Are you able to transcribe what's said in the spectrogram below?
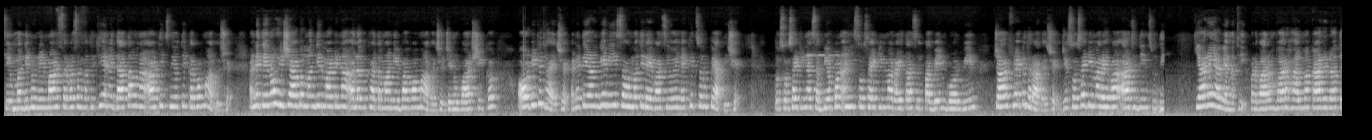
શિવ મંદિરનું નિર્માણ સર્વસંમતિથી અને દાતાઓના આર્થિક સહયોગથી કરવામાં આવ્યું છે અને તેનો હિસાબ મંદિર માટેના અલગ ખાતામાં નિભાવવામાં આવે છે, જેનું વાર્ષિક ઓડિટ થાય છે અને તે અંગેની સહમતિ રહેવાસીઓએ લેખિત સ્વરૂપે આપી છે. તો સોસાયટીના સભ્ય પણ અહીં સોસાયટીમાં રહેતા શિલ્પાબેન ગોરવીર ચાર ફ્લેટ ધરાવે છે, જે સોસાયટીમાં રહેવા આજ દિન સુધી ક્યારેય આવ્યા નથી. પણ વારંવાર હાલમાં કાર્યરત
